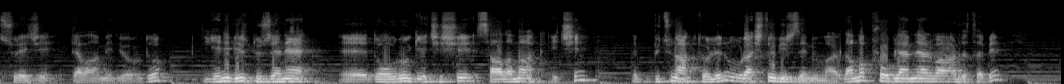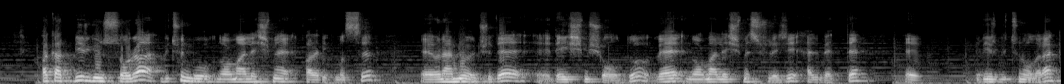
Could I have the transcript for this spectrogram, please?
süreci devam ediyordu. Yeni bir düzene e, doğru geçişi sağlamak için e, bütün aktörlerin uğraştığı bir zemin vardı ama problemler vardı tabii. Fakat bir gün sonra bütün bu normalleşme paradigması e, önemli ölçüde e, değişmiş oldu ve normalleşme süreci elbette bir bütün olarak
